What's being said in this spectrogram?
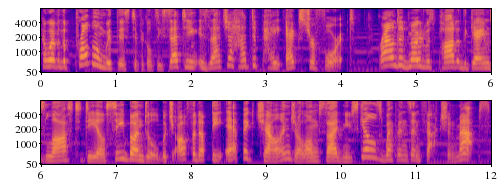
However, the problem with this difficulty setting is that you had to pay extra for it. Grounded mode was part of the game's last DLC bundle, which offered up the Epic Challenge alongside new skills, weapons, and faction maps.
